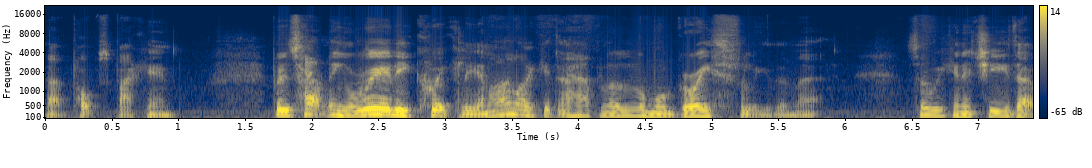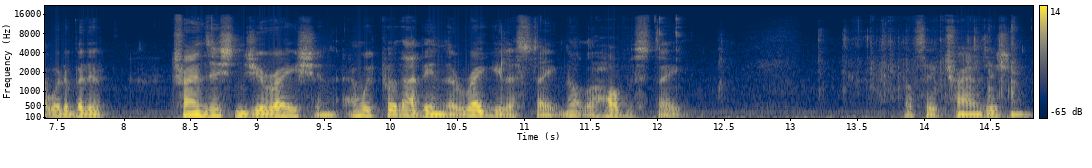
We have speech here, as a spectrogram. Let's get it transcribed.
that pops back in. But it's happening really quickly, and I like it to happen a little more gracefully than that. So we can achieve that with a bit of transition duration, and we put that in the regular state, not the hover state. I'll say transition.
